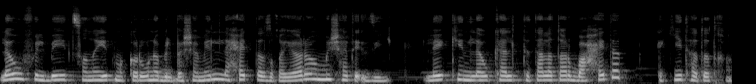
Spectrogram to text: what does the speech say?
لو في البيت صينية مكرونة بالبشاميل حتة صغيرة مش هتأذيك لكن لو كلت تلات أربع حتت أكيد هتتخن.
